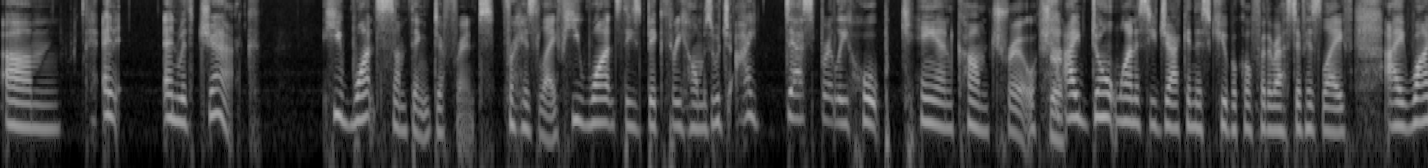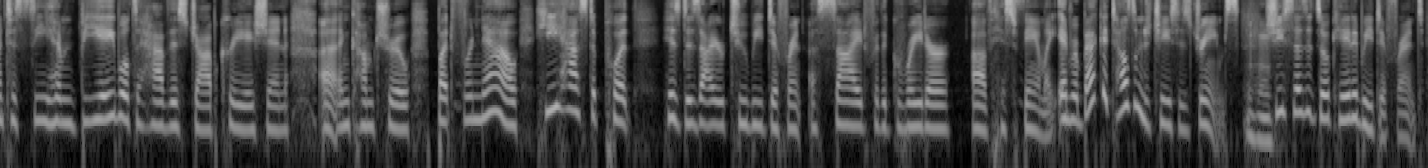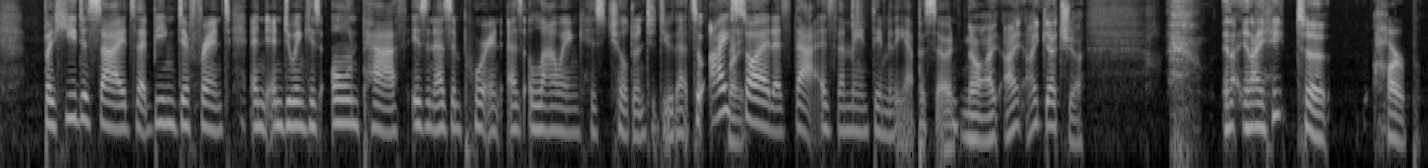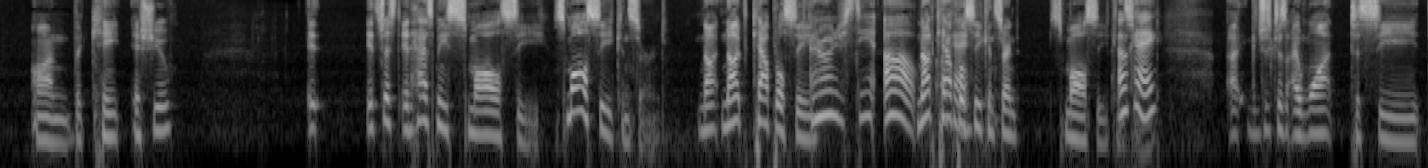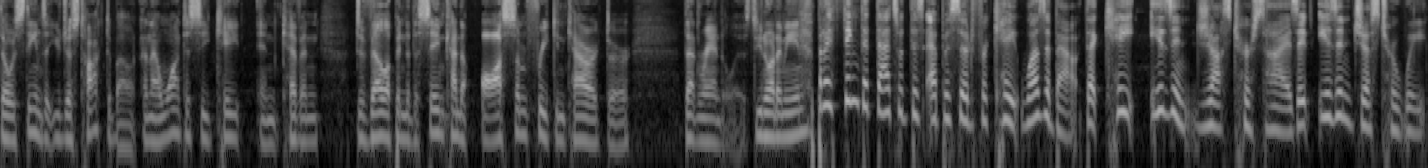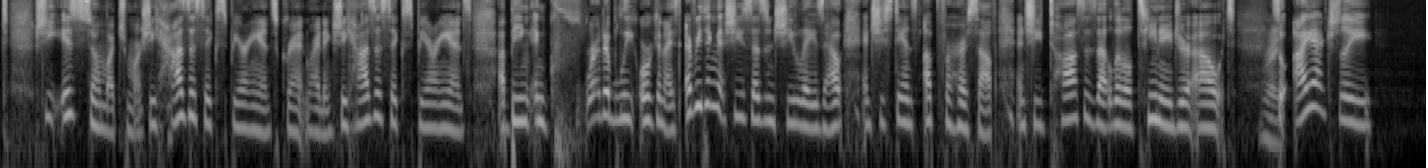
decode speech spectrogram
um, and and with Jack, he wants something different for his life. He wants these big three homes, which I desperately hope can come true. Sure. I don't want to see Jack in this cubicle for the rest of his life. I want to see him be able to have this job creation uh, and come true. But for now, he has to put his desire to be different aside for the greater of his family. And Rebecca tells him to chase his dreams. She says it's okay to be different. But he decides that being different and, and doing his own path isn't as important as allowing his children to do that. So I Right. saw it as that as the main theme of the episode. No, I, I, I get you, and I- and I hate to harp on the Kate issue. It it's just it has me small c small c concerned, not not capital C, I don't understand. Oh, not capital okay. C concerned, small c concerned. Okay. Uh, just because I want to see those themes that you just talked about, and I want to see Kate and Kevin develop into the same kind of awesome freaking character that Randall is. Do you know what I mean? But I think that that's what this episode for Kate was about. That Kate isn't just her size. It isn't just her weight. She is so much more. She has this experience grant writing. She has this experience of being incredibly organized. Everything that she says and she lays out and she stands up for herself and she tosses that little teenager out. Right. So I actually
